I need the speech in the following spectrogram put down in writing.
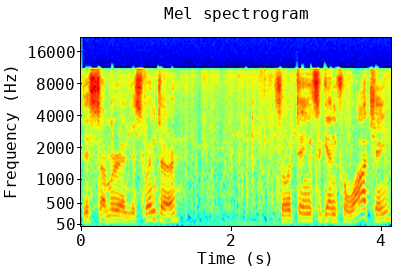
this summer and this winter. So thanks again for watching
